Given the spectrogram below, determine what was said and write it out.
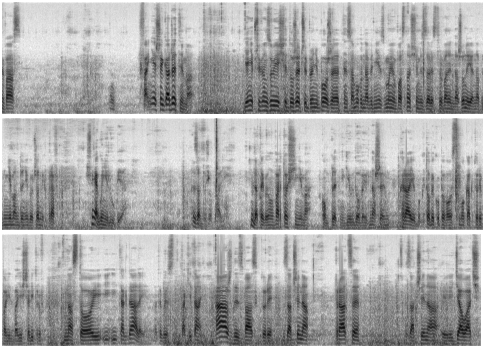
yy, Was no, fajniejsze gadżety ma. Ja nie przywiązuję się do rzeczy, broń Boże, ten samochód nawet nie jest moją własnością, jest zarejestrowany na żonę, ja nawet nie mam do niego żadnych praw. Zresztą ja go nie lubię. Za dużo pali. Dlatego wartości nie ma kompletnie giełdowej w naszym kraju, bo kto by kupował smoka, który pali 20 litrów na 100 i, i, tak dalej. Dlatego jest taki tani. Każdy z Was, który zaczyna pracę, zaczyna y, działać,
